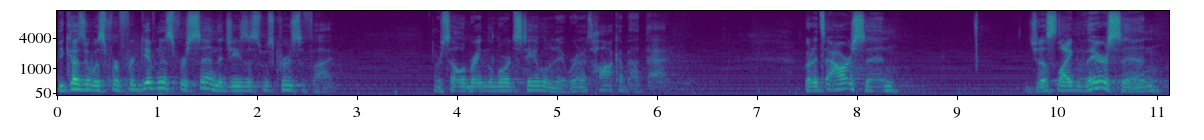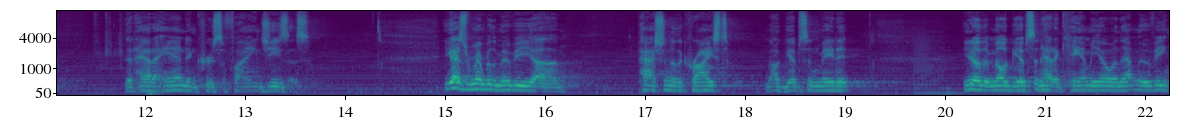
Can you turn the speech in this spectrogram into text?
because it was for forgiveness for sin that Jesus was crucified. We're celebrating the Lord's table today. We're going to talk about that. But it's our sin just like their sin that had a hand in crucifying Jesus. You guys remember the movie uh, Passion of the Christ? Mel Gibson made it. You know that Mel Gibson had a cameo in that movie?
